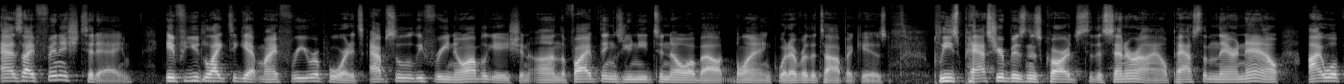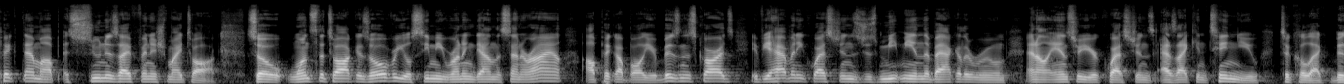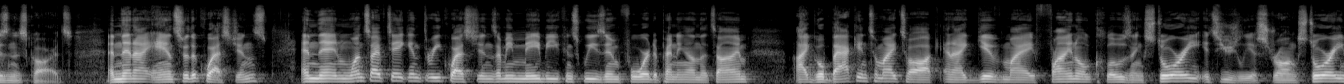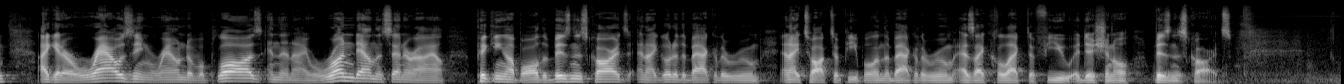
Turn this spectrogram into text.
as I finish today, if you'd like to get my free report, it's absolutely free, no obligation, on the five things you need to know about blank, whatever the topic is. Please pass your business cards to the center aisle. Pass them there now. I will pick them up as soon as I finish my talk. So once the talk is over, you'll see me running down the center aisle. I'll pick up all your business cards. If you have any questions, just meet me in the back of the room and I'll answer your questions as I continue to collect business cards. And then I answer the questions. And then once I've taken three questions, I mean, maybe you can squeeze in four depending on the time. I go back into my talk and I give my final closing story. It's usually a strong story. I get a rousing round of applause, and then I run down the center aisle picking up all the business cards and I go to the back of the room and I talk to people in the back of the room as I collect a few additional business cards.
